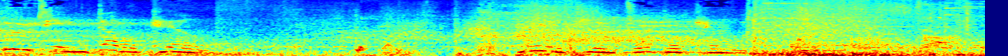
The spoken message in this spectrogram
Blue team double kill. Green team triple kill.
